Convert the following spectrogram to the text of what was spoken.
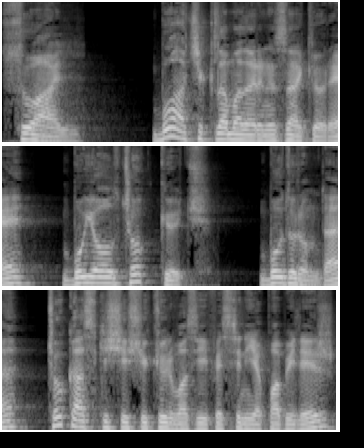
Sual Bu açıklamalarınıza göre bu yol çok güç. Bu durumda çok az kişi şükür vazifesini yapabilir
